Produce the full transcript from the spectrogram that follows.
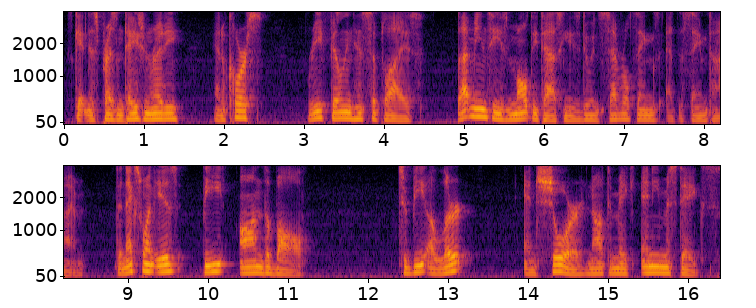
he's getting his presentation ready, and of course, refilling his supplies. That means he's multitasking, he's doing several things at the same time. The next one is be on the ball. To be alert and sure not to make any mistakes.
